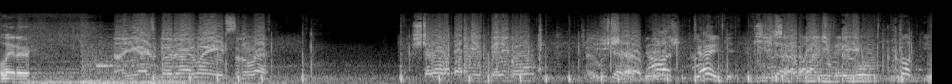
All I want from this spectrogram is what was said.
Later. No, you guys go the right way. It's to the left. Shut up, onion bagel. No, you shut up, bitch. Dang it. You shut up, onion bagel. Fuck you.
